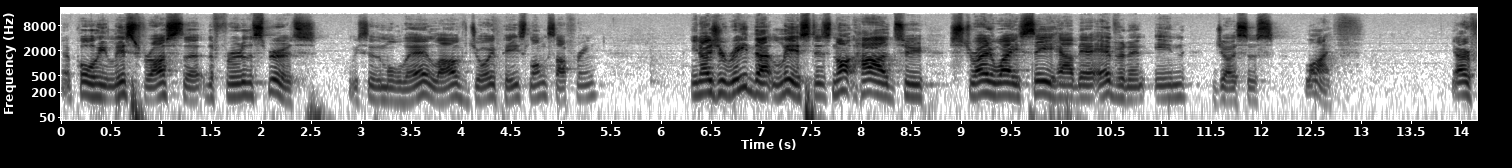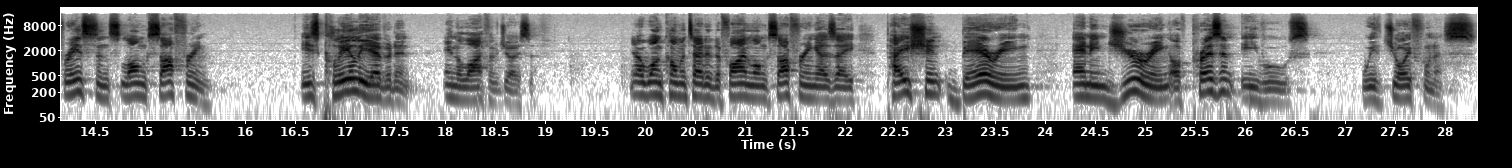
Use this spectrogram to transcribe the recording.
Now, Paul, he lists for us the, the fruit of the Spirit. We see them all there love, joy, peace, long suffering. You know, as you read that list, it's not hard to straight away see how they're evident in Joseph's life. You know, for instance, long suffering is clearly evident in the life of Joseph. You know, one commentator defined long suffering as a patient bearing and enduring of present evils with joyfulness.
